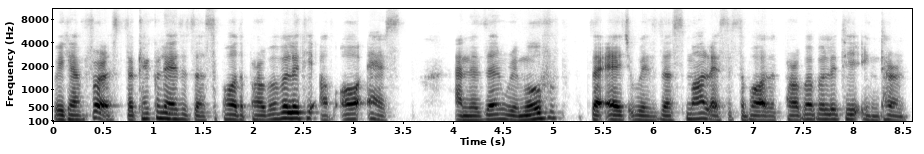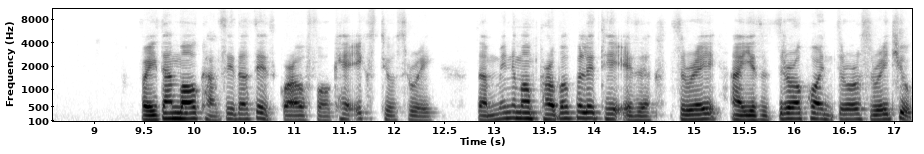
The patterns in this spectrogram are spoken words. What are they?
We can first calculate the support probability of all s, and then remove the edge with the smallest support probability in turn. For example, consider this graph for k equals to 3 the minimum probability is 3 uh, is 0 0.032.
